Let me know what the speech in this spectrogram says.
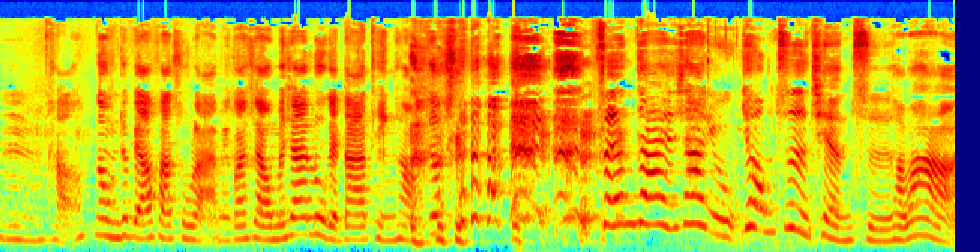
嗯，好，那我们就不要发出来，没关系啊。我们现在录给大家听哈，就是 增加一下有用字遣词，好不好？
